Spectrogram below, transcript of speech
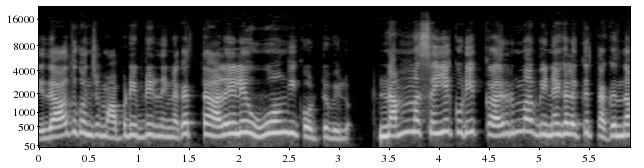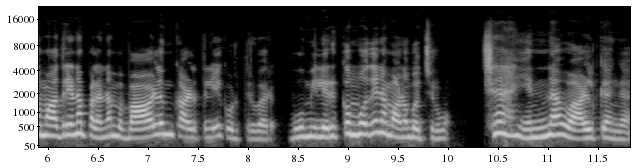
ஏதாவது கொஞ்சம் அப்படி இப்படி இருந்தீங்கன்னாக்கா தலையிலே ஓங்கி கொட்டு விழும். நம்ம செய்யக்கூடிய கர்ம வினைகளுக்கு தகுந்த மாதிரியான பலன் நம்ம வாழும் காலத்திலேயே கொடுத்துருவாரு. பூமியில இருக்கும் போதே நம்ம அனுபவிச்சிருவோம். ச்சே என்ன வாழ்க்கைங்க?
